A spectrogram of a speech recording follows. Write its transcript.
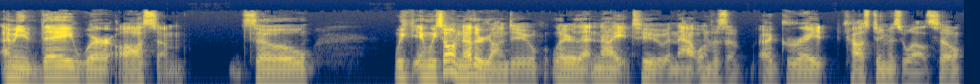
I mean, they were awesome. So we and we saw another Yondu later that night too, and that one was a, a great costume as well. So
